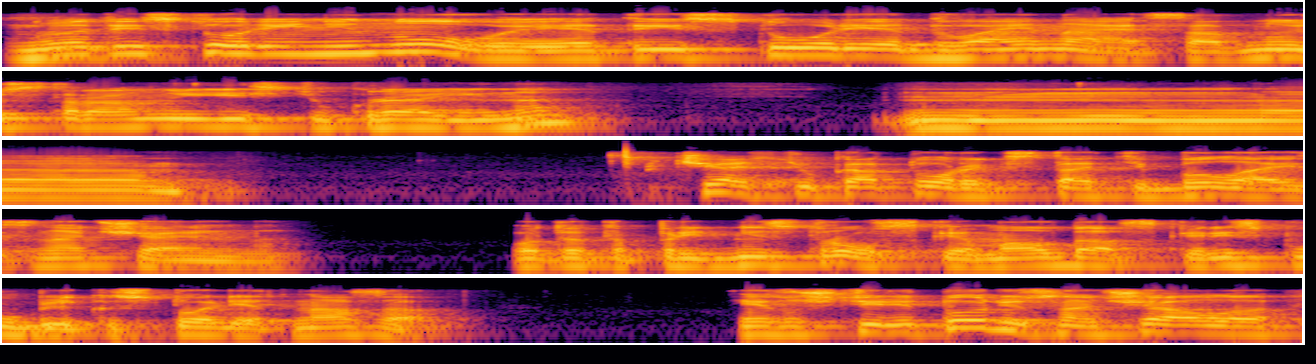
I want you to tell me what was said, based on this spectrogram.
Ну, эта история не новая, это история двойная. С одной стороны, есть Украина, частью которой, кстати, была изначально вот эта Приднестровская Молдавская республика сто лет назад. Эту же территорию сначала,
